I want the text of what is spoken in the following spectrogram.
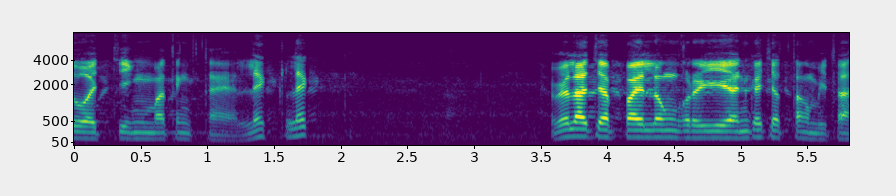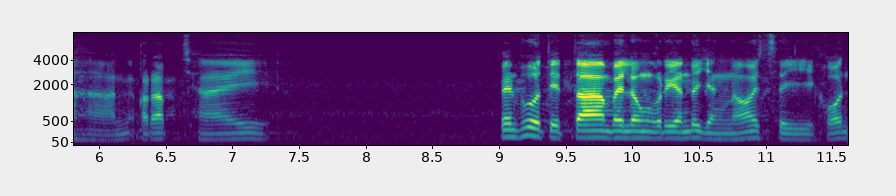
ตัวจริงมาตั้งแต่เล็ก เวลาจะไปโรงเรียนก็จะต้องมีทหารรับใช้ เป็นผู้ติดตามไปโรงเรียนด้วยอย่างน้อยสี่คน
